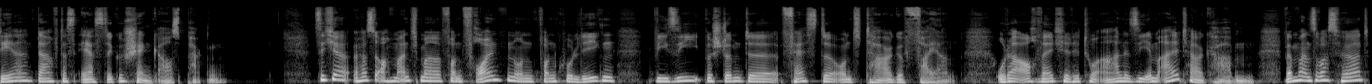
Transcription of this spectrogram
der darf das erste Geschenk auspacken. Sicher hörst du auch manchmal von Freunden und von Kollegen, wie sie bestimmte Feste und Tage feiern oder auch welche Rituale sie im Alltag haben. Wenn man sowas hört,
